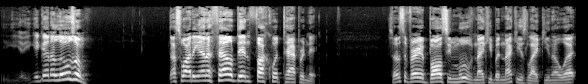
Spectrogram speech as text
you're gonna lose him. That's why the NFL didn't fuck with Kaepernick. So that's a very ballsy move, Nike. But Nike's like, you know what?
